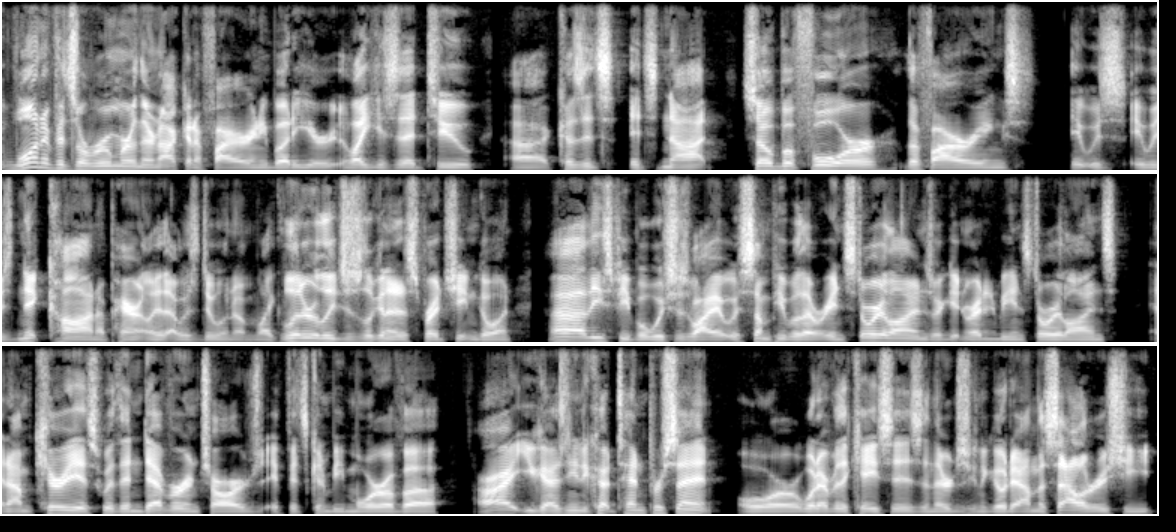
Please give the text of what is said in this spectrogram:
one if it's a rumor and they're not going to fire anybody, or like you said too, because it's it's not. So before the firings, it was it was Nick Khan apparently that was doing them, like literally just looking at a spreadsheet and going, ah, these people, which is why it was some people that were in storylines or getting ready to be in storylines. And I'm curious with Endeavor in charge if it's going to be more of a, all right, you guys need to cut ten percent or whatever the case is, and they're just going to go down the salary sheet.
